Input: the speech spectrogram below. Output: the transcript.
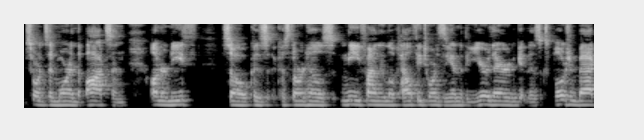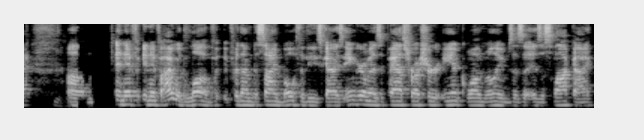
Sorensen more in the box and underneath. So, because because Thornhill's knee finally looked healthy towards the end of the year there and getting his explosion back. Mm-hmm. Um, and if and if I would love for them to sign both of these guys, Ingram as a pass rusher and K'Waun Williams as a, as a slot guy,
